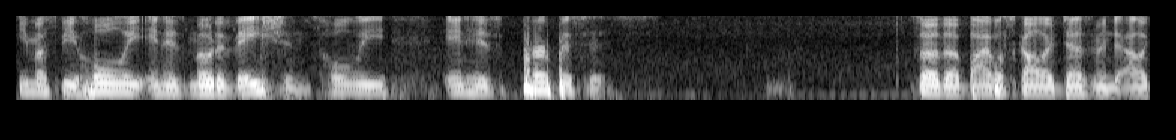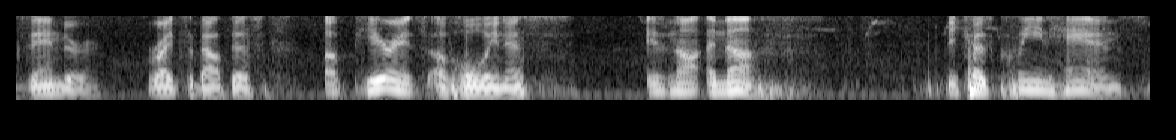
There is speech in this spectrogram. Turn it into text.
He must be holy in his motivations, holy in his purposes. So the Bible scholar Desmond Alexander writes about this appearance of holiness is not enough because clean hands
